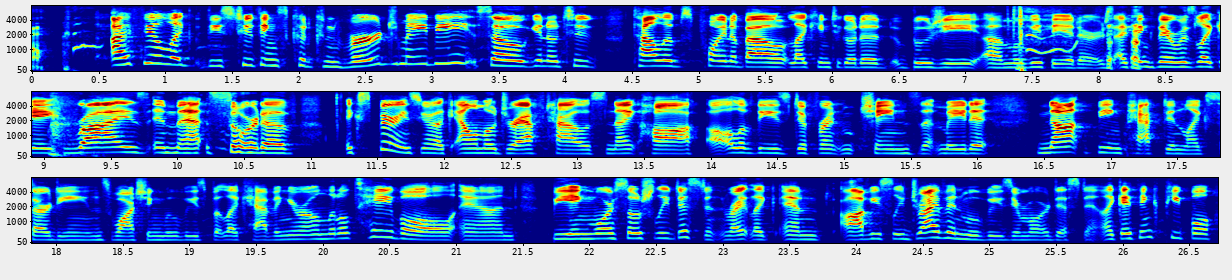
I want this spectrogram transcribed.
no. I feel like these two things could converge, maybe. So, you know, to Talib's point about liking to go to bougie uh, movie theaters, I think there was like a rise in that sort of experience, you know, like Alamo Draft House, Nitehawk, all of these different chains that made it not being packed in like sardines watching movies, but like having your own little table and being more socially distant, right? Like, and obviously drive in movies, you're more distant. Like, I think people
